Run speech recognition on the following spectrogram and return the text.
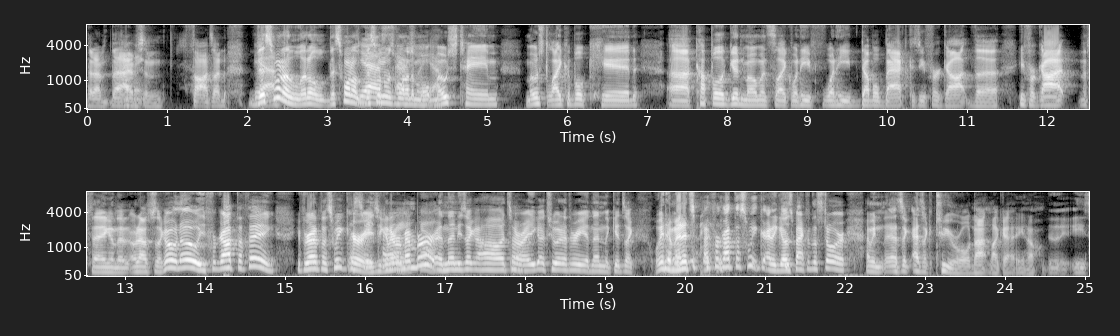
that, I'm, that I, have some thoughts on. This Yeah. one a little. This one. this one was one of the mo- yeah. most tame, most likable kid. A couple of good moments, like when he when he double backed because he forgot the he forgot the thing, and then and I was like, oh no, he forgot the thing. He forgot the sweet curry. sweet Is he gonna remember? yeah. And then he's like, oh, it's all right. You got two out of three. And then the kid's like, wait a minute, I forgot the sweet curry. And he goes back to the store. I mean, as like as like a two year old, not like a you know. He's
